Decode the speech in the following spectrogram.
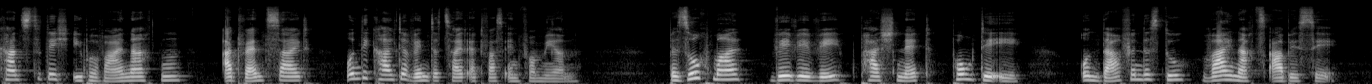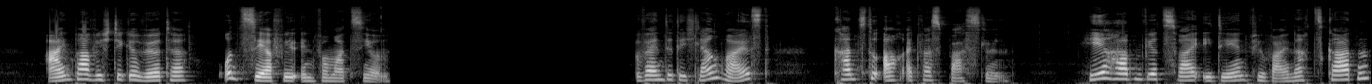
kannst du dich über Weihnachten, Adventszeit und die kalte Winterzeit etwas informieren. Besuch mal www.paschnet.de und da findest du Weihnachts-ABC, ein paar wichtige Wörter und sehr viel Information. Wenn du dich langweilst, kannst du auch etwas basteln. Hier haben wir zwei Ideen für Weihnachtskarten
